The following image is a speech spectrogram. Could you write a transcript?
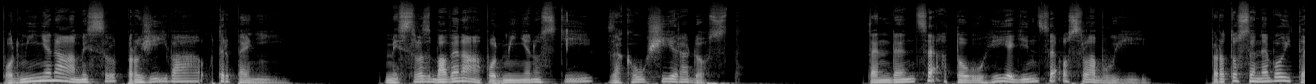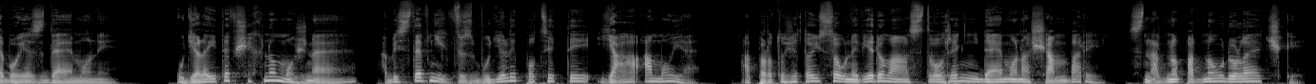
Podmíněná mysl prožívá utrpení. Mysl zbavená podmíněností zakouší radost. Tendence a touhy jedince oslabují. Proto se nebojte boje s démony. Udělejte všechno možné, abyste v nich vzbudili pocity já a moje. A protože to jsou nevědomá stvoření démona Šambary, snadno padnou do léčky.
